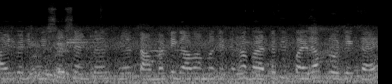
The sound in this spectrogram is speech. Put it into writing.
आयुर्वेदिक रिसर्च सेंटर हे तांबाटी गावामध्ये. हा भारतातील पहिला प्रोजेक्ट आहे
